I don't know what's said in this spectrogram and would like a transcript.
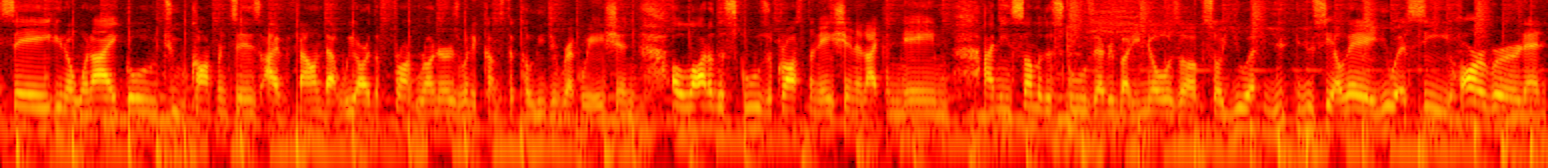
say, you know, when I go to conferences, I've found that we are the front runners when it comes to collegiate recreation. A lot of the schools across the nation, and I can name, I mean, some of the schools everybody knows of. So U, UCLA, USC, Harvard, and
